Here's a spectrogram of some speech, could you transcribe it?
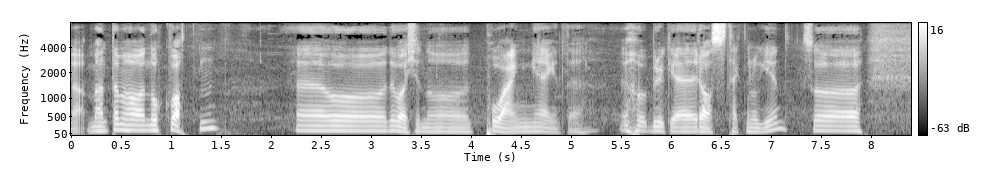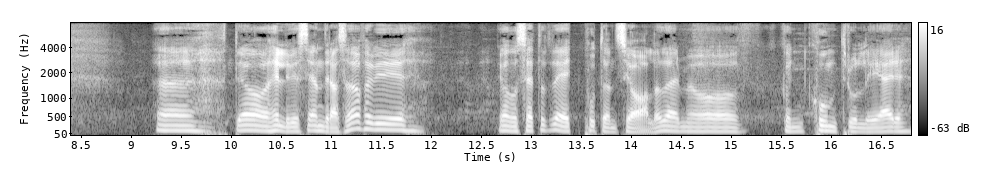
ja, mente de hadde nok vann, eh, og det var ikke noe poeng, egentlig, å bruke rasteknologien. Så eh, det har heldigvis endra seg, for vi, vi har nå sett at det er et potensial der med å kunne kontrollere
